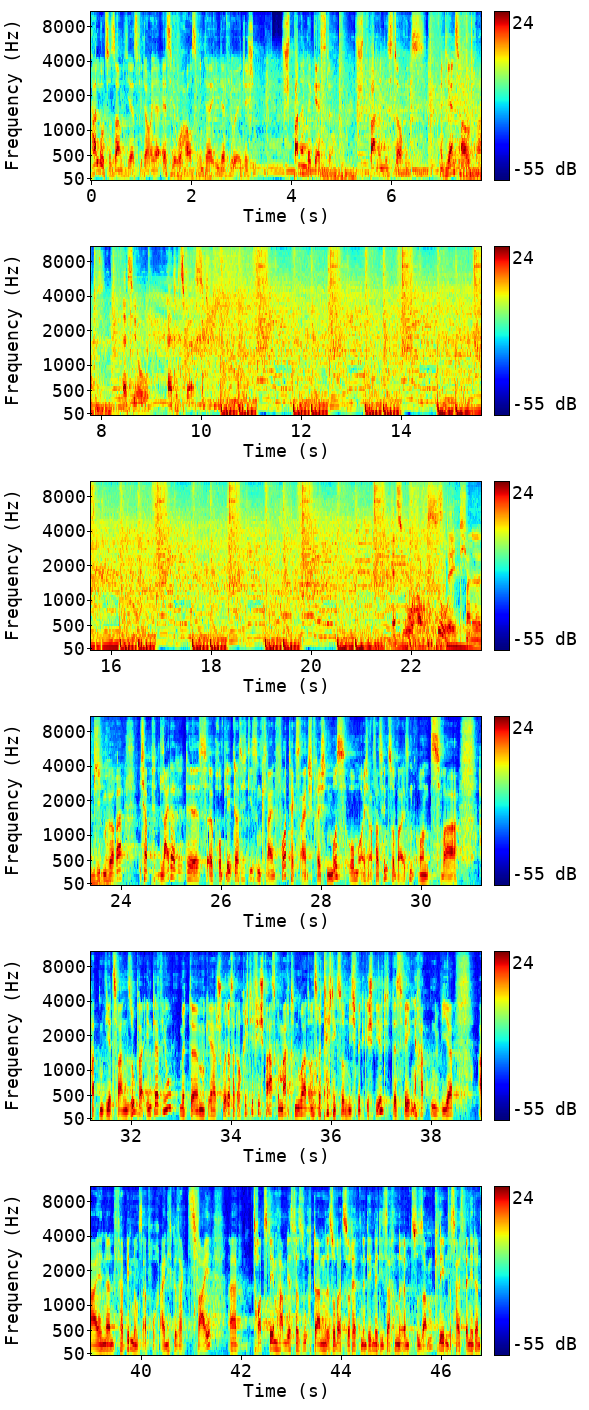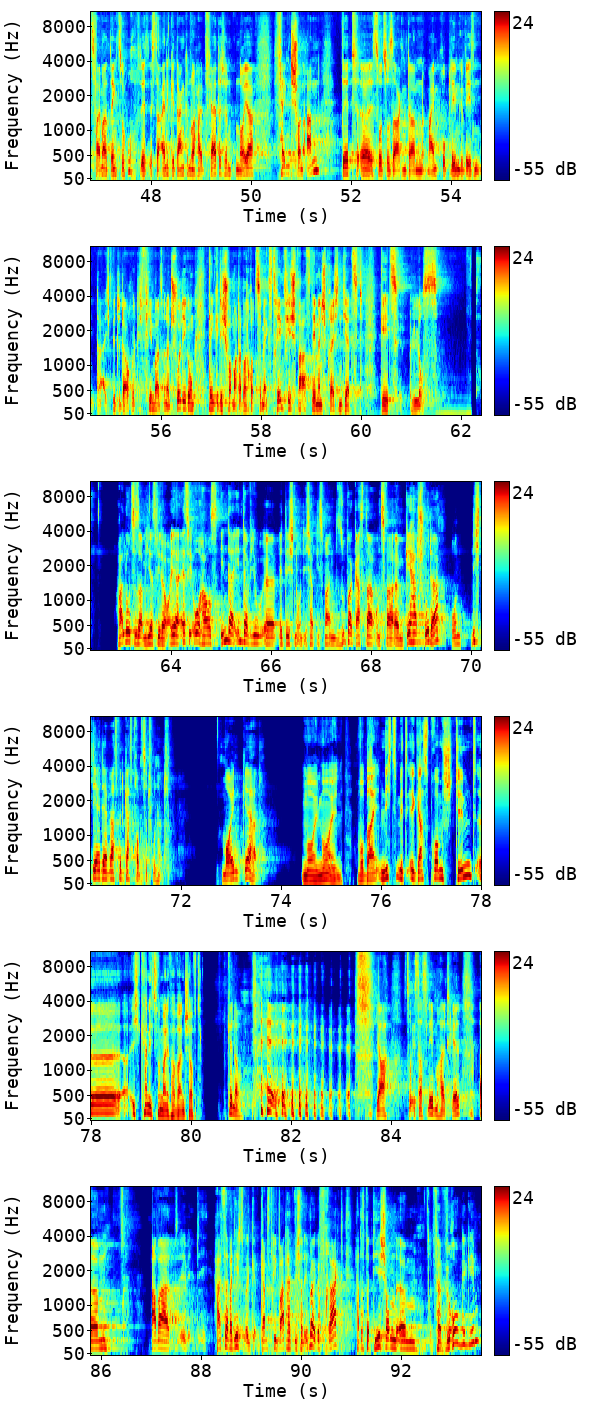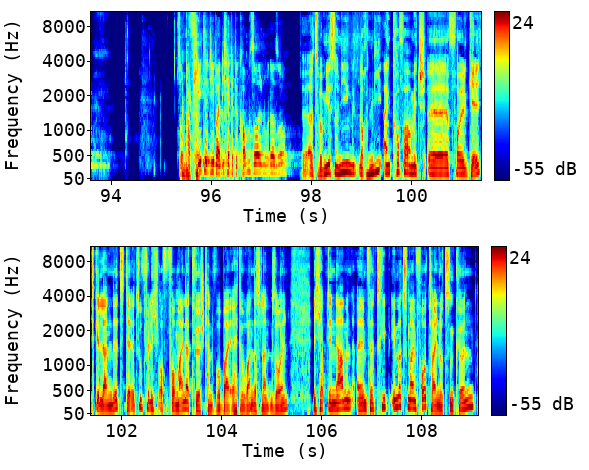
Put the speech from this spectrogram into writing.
Hallo zusammen, hier ist wieder euer SEO-Haus in der Interview Edition. Spannende Gäste, spannende Stories mit Jens Fautrat, SEO at its best. SEO-Haus. So, meine lieben Hörer, ich habe leider das äh, Problem, dass ich diesen kleinen Vortext einsprechen muss, um euch auf was hinzuweisen. Und zwar hatten wir zwar ein super Interview mit ähm, Gerhard Schröder, das hat auch richtig viel Spaß gemacht, nur hat unsere Technik so nicht mitgespielt. Deswegen hatten wir einen Verbindungsabbruch, eigentlich gesagt zwei. Äh, trotzdem haben wir es versucht, dann so weit zu retten, indem wir die Sachen ähm, zusammenkleben. Das heißt, wenn ihr dann zweimal denkt, so, huch, jetzt ist der eine Gedanke nur halb fertig und ein neuer fängt schon an, das äh, ist sozusagen dann mein Problem gewesen. Da ich bitte da auch wirklich vielmals um Entschuldigung. Denke, die Show macht aber trotzdem extrem viel Spaß. Dementsprechend jetzt geht's los. Hallo zusammen, hier ist wieder euer SEO-Haus in der Interview-Edition und ich habe diesmal einen super Gast da und zwar ähm, Gerhard Schröder und nicht der, der was mit Gazprom zu tun hat. Moin, Gerhard. Moin, moin. Wobei nichts mit äh, Gazprom stimmt, äh, ich kann nichts von meiner Verwandtschaft. Genau. ja, so ist das Leben halt, gell? Ähm, aber äh, hat es da bei dir, ganz privat hat mich schon immer gefragt, hat es bei dir schon ähm, Verwirrung gegeben? So Pakete, die man nicht hätte bekommen sollen oder so? Also bei mir ist noch nie noch nie ein Koffer mit äh, voll Geld gelandet, der zufällig auf, vor meiner Tür stand, wobei er hätte woanders landen sollen. Ich habe den Namen äh, im Vertrieb immer zu meinem Vorteil nutzen können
